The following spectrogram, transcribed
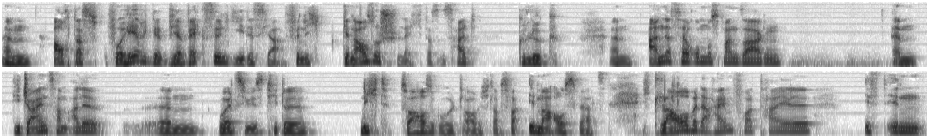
Ähm, auch das vorherige, wir wechseln jedes Jahr, finde ich genauso schlecht. Das ist halt Glück. Ähm, andersherum muss man sagen, ähm, die Giants haben alle ähm, World Series Titel nicht zu Hause geholt, glaube ich. Ich glaube, es war immer auswärts. Ich glaube, der Heimvorteil ist in,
